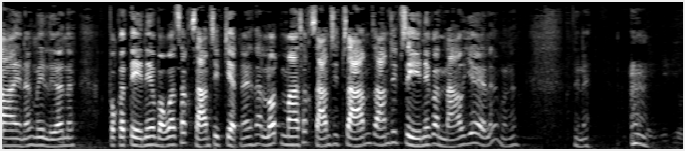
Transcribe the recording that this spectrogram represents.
ตายนะไม่เหลือนะปกติเนี่ยบอกว่าสักสามสิบเจ็ดนะถ้าลดมาสักสามสิบสามสามสิบสี่เนี่ยก็หนาวแย่แล้วเหมือนกันเห็นไหมนิดเดียว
